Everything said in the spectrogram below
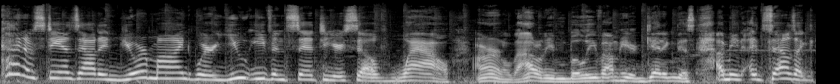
kind of stands out in your mind where you even said to yourself, "Wow, Arnold, I don't even believe I'm here getting this." I mean, it sounds like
